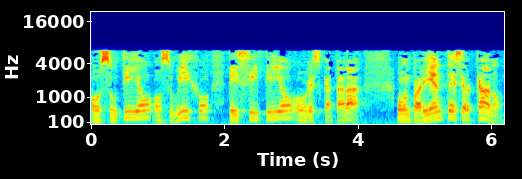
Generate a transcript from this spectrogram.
o su tío o su hijo de sí tío o rescatará, un pariente cercano,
